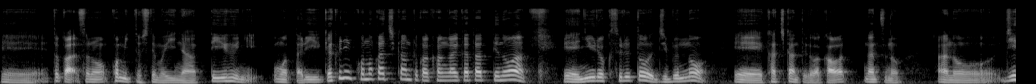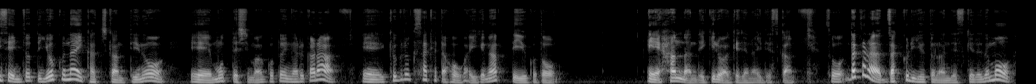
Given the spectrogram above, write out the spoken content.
えー、とかそのコミットしてもいいなっていうふうに思ったり逆にこの価値観とか考え方っていうのは、えー、入力すると自分の、えー、価値観っていうのが変わなんつうのあの人生にとって良くない価値観っていうのを、えー、持ってしまうことになるから、えー、極力避けた方がいいなっていうことをえー、判断できるわけじゃないですか。そう。だからざっくり言うとなんですけれども、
